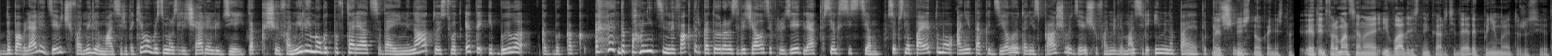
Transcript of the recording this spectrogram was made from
добавляли девичью фамилию матери. Таким образом различали людей. Так еще и фамилии могут повторяться, да, и имена. То есть вот это и было как бы как дополнительный фактор, который различал этих людей для всех систем. Собственно, поэтому они так и делают, они спрашивают девичью фамилию матери именно по этой причине. Это смешно, конечно. Эта информация, она и в адресной карте, да, я так понимаю, тоже, Свет?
